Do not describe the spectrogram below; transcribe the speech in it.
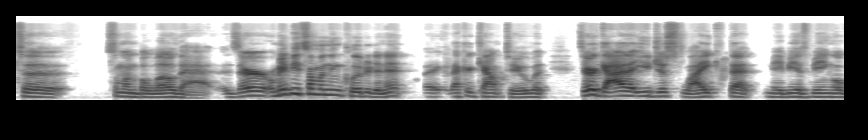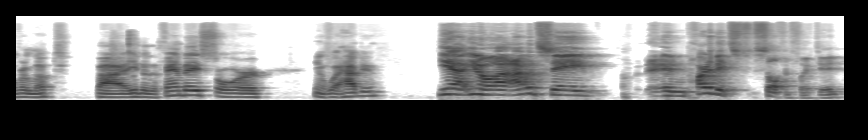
to someone below that? Is there, or maybe someone included in it that could count too? But is there a guy that you just like that maybe is being overlooked by either the fan base or you know what have you? Yeah, you know, I, I would say, and part of it's self-inflicted,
